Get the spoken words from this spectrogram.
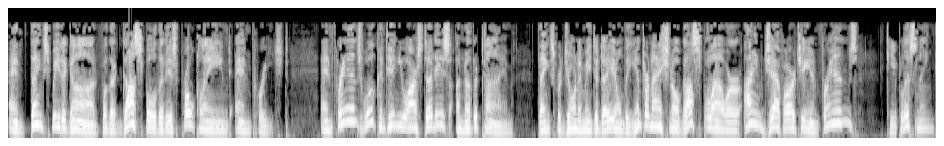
and thanks be to God for the gospel that is proclaimed and preached. And friends, we'll continue our studies another time. Thanks for joining me today on the International Gospel Hour. I'm Jeff Archie, and friends, keep listening.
